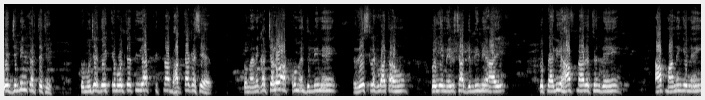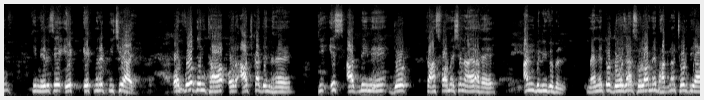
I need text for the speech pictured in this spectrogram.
ये जिमिंग करते थे। तो मुझे देख के बोलते थे यार इतना भागता कैसे है? तो मैंने कहा, चलो आपको मैं दिल्ली में रेस लगवाता हूँ। तो ये मेरे साथ दिल्ली में आए। तो पहली हाफ़ मैराथन में आप मानेंगे नहीं कि मेरे से एक एक मिनट पीछे आए। और वो दिन था और आज का दिन है कि इस आदमी में जो ट्रांसफॉर्मेशन आया है अनबिलीवेबल मैंने तो 2016 में भागना छोड़ दिया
